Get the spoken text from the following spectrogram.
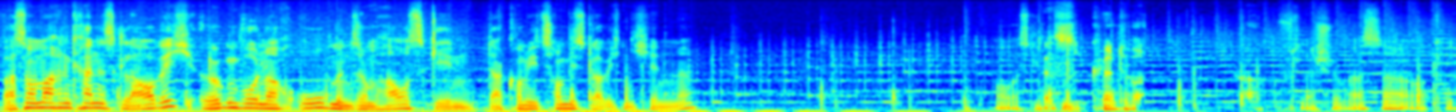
Was man machen kann, ist, glaube ich, irgendwo nach oben in so einem Haus gehen. Da kommen die Zombies, glaube ich, nicht hin, ne? Oh, was liegt Das eine könnte man. Flasche Wasser? Okay.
